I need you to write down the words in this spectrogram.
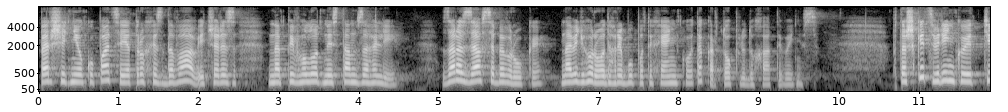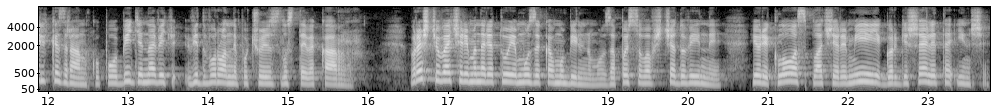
Перші дні окупації я трохи здавав і через напівголодний стан взагалі. Зараз взяв себе в руки, навіть город грибу потихеньку та картоплю до хати виніс. Пташки цвірінькають тільки зранку, по обіді навіть від ворон не почуєш злостиве карр. Врешті ввечері мене рятує музика в мобільному, записував ще до війни Юрій Клос, Плач Єремії, Горгішелі та інші.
